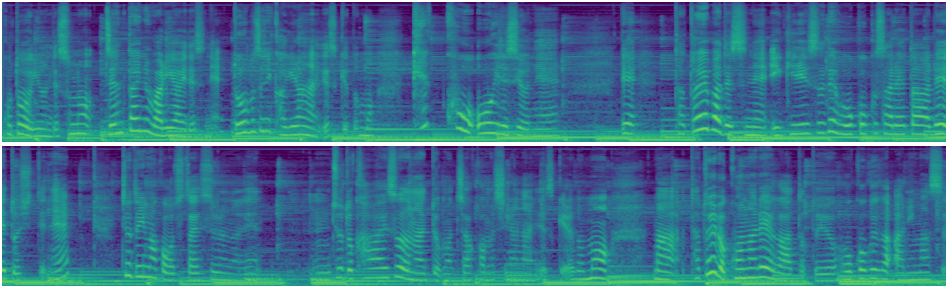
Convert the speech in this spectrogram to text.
ことを言うんでその全体の割合ですね。動物に限らないですけども結構多いですよね。で例えばですねイギリスで報告された例としてねちょっと今からお伝えするので、うん、ちょっとかわいそうだなって思っちゃうかもしれないんですけれどもまあ例えばこんな例があったという報告があります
